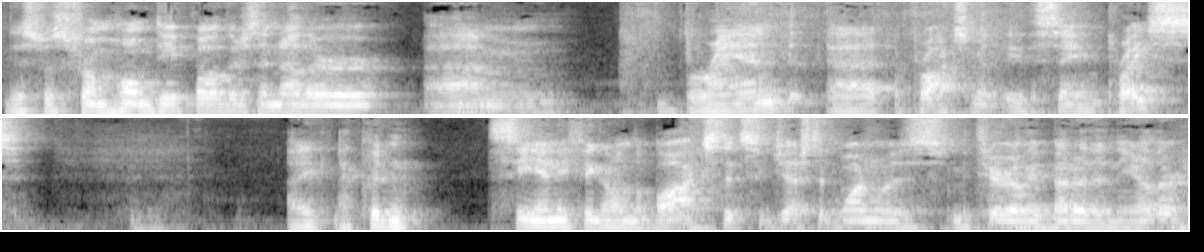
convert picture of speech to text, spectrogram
This was from Home Depot. There's another um, brand at approximately the same price. I, I couldn't see anything on the box that suggested one was materially better than the other.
